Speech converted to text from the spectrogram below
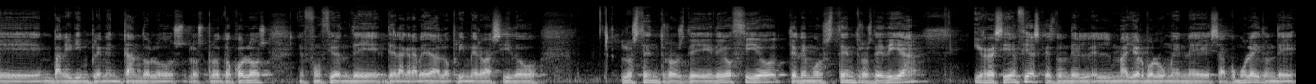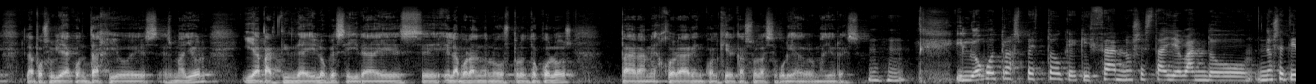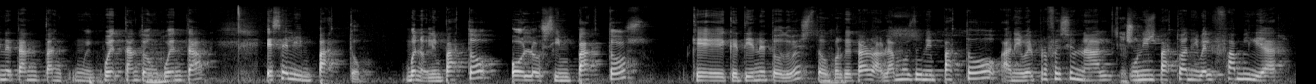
van a ir implementando los, protocolos en función de, la gravedad. Lo primero ha sido los centros de ocio, tenemos centros de día y residencias, que es donde el, mayor volumen eh, se acumula y donde la posibilidad de contagio es, mayor. Y a partir de ahí lo que se irá es eh, elaborando nuevos protocolos para mejorar en cualquier caso la seguridad de los mayores. Y luego otro aspecto que quizá no se está llevando, no se tiene tan, tanto en cuenta, es el impacto. Bueno, el impacto o los impactos que, tiene todo esto, porque claro, hablamos de un impacto a nivel profesional, un impacto a nivel familiar,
